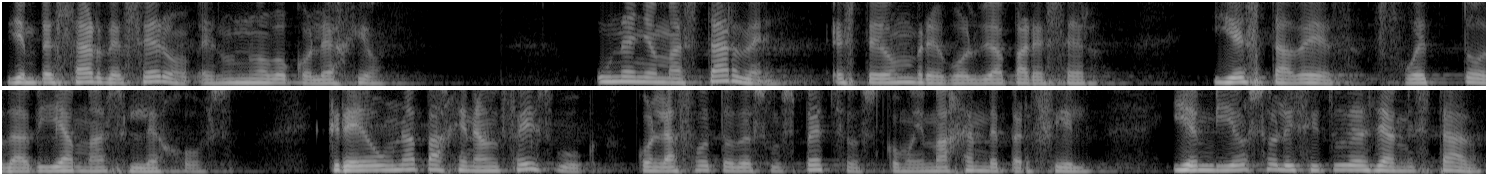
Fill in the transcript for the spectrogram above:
y empezar de cero en un nuevo colegio. Un año más tarde, este hombre volvió a aparecer Y esta vez fue todavía más lejos. Creó una página en Facebook con la foto de sus pechos como imagen de perfil y envió solicitudes de amistad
